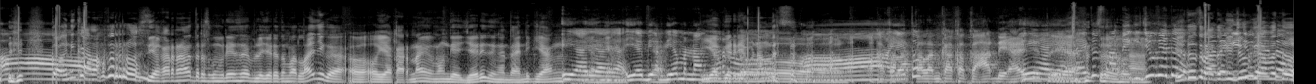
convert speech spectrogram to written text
Jadi, Oh. Kok ini kalah terus ya karena terus kemudian saya belajar di tempat lain juga oh, oh ya karena memang diajari dengan teknik yang Iya, yang- iya, iya. yang- Iya, biar yang- dia menang Iya biar dia terus. menang terus. Oh, ya itu Akal-akalan kakak ke adik aja Iya, tuh iya. ya. Nah, itu strategi juga tuh. Itu strategi juga, tuh. betul.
